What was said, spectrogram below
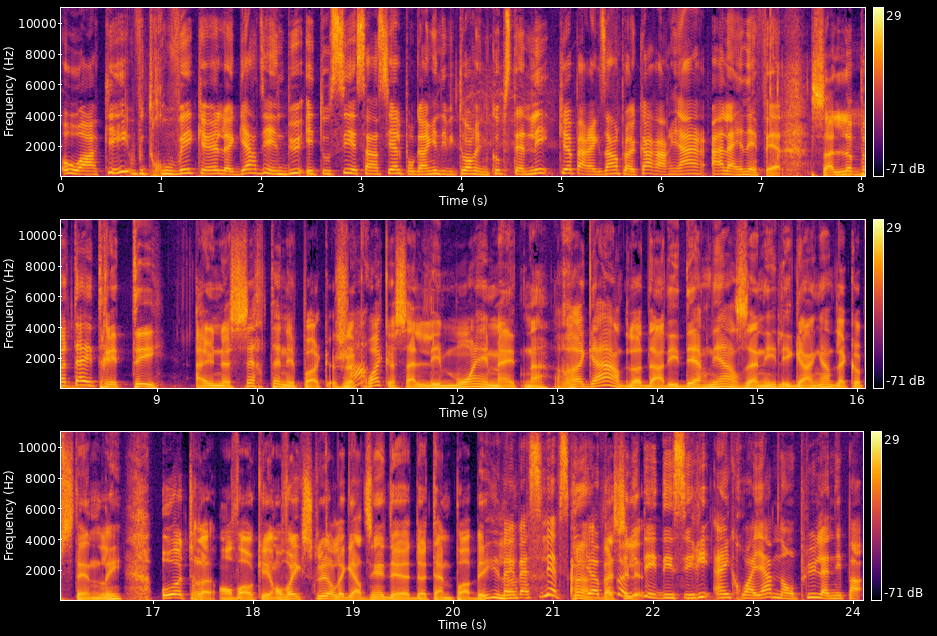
au hockey, vous trouvez que le gardien de but est aussi essentiel pour gagner des victoires et une Coupe Stanley que, par exemple, un corps arrière à la NFL? Ça l'a peut-être été à une certaine époque. Je Ah. crois que ça l'est moins maintenant. Regarde, là, dans les dernières années, les gagnants de la Coupe Stanley, outre, on va, OK, on va exclure le gardien de, de Tampa Bay, là. Ben, Vasilevski, Ah, il n'a pas connu des, des séries incroyables non plus l'année pas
